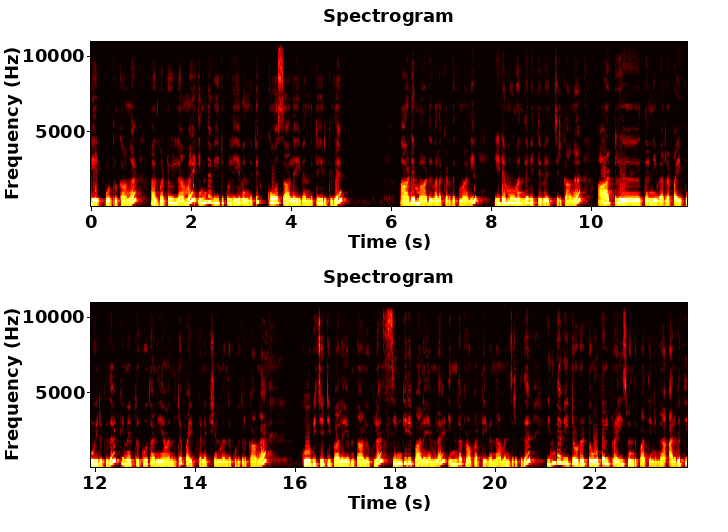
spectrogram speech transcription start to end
கேட் போட்டிருக்காங்க. அது மட்டும் இல்லாமல் இந்த வீட்டுக்குள்ளேயே வந்துட்டு கோசாலை வந்துட்டு இருக்குது. ஆடு மாடு வளர்க்குறதுக்கு மாதிரி இடமும் வந்து விட்டு வச்சுருக்காங்க. ஆற்று தண்ணி வர்ற பைப்பும் இருக்குது. கிணற்றுக்கும் தனியாக வந்துட்டு பைப் கனெக்ஷன் வந்து கொடுத்துருக்காங்க. கோபிச்செட்டிப்பாளையம் தாலுக்கில் சிங்கிரிபாளையமில் இந்த ப்ராப்பர்ட்டி வந்து அமைஞ்சிருக்குது. இந்த வீட்டோட டோட்டல் ப்ரைஸ் வந்து பார்த்தீங்கன்னா அறுபத்தி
